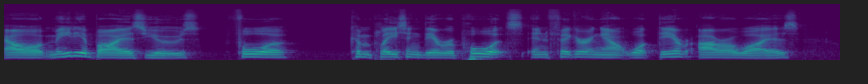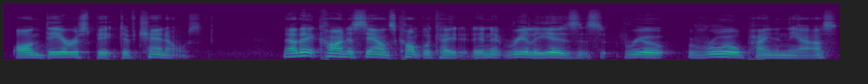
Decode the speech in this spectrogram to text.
our media buyers use for completing their reports and figuring out what their ROI is on their respective channels. Now that kind of sounds complicated, and it really is. It's a real royal pain in the ass.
